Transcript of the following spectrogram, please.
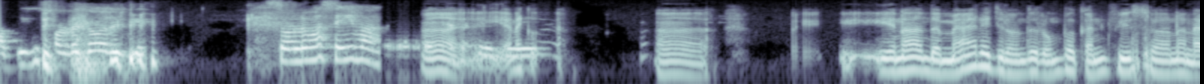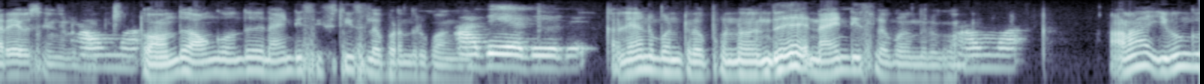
அப்படின்னு சொல்றதும் இருக்கு. சொல்லவும் செய்வாங்க. எனக்கு ஏன்னா இந்த மேரேஜ்ல வந்து ரொம்ப கன்ஃபியூஸான நிறைய விஷயங்கள் இப்போ வந்து அவங்க வந்து நைன்டி சிக்ஸ்டீஸ்ல பிறந்திருப்பாங்க. கல்யாணம் பண்ற பொண்ணு வந்து நைன்டிஸ்ல பிறந்திருக்கும். ஆனா இவங்க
